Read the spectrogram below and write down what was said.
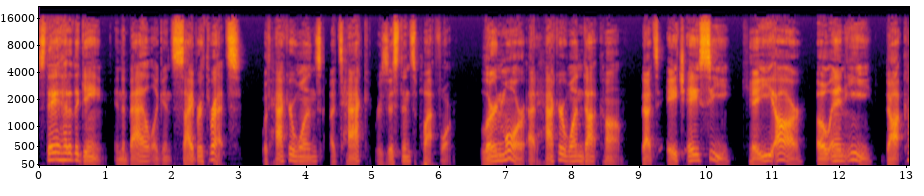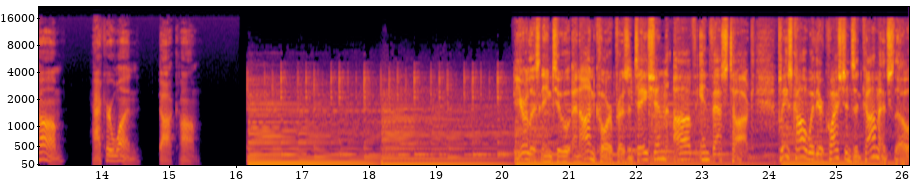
stay ahead of the game in the battle against cyber threats with HackerOne's attack resistance platform. Learn more at hackerone.com. That's H A C K E R O N E.com, hackerone.com. You're listening to an encore presentation of Invest Talk. Please call with your questions and comments, though,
